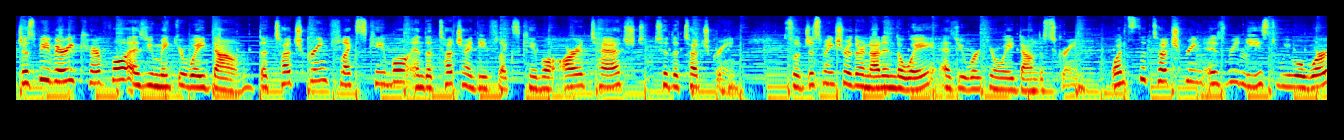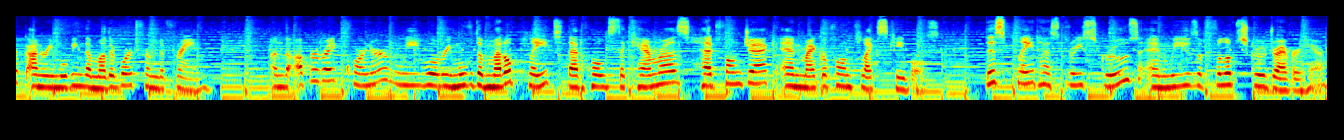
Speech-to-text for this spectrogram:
Just be very careful as you make your way down. The touchscreen flex cable and the Touch ID flex cable are attached to the touchscreen, so just make sure they're not in the way as you work your way down the screen. Once the touchscreen is released, we will work on removing the motherboard from the frame. On the upper right corner, we will remove the metal plate that holds the cameras, headphone jack, and microphone flex cables. This plate has three screws and we use a Phillips screwdriver here.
